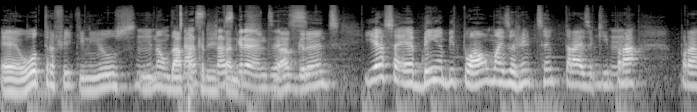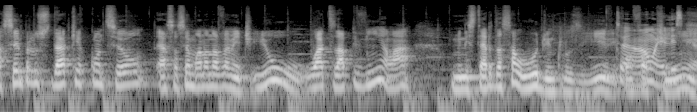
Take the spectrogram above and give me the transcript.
é outra fake news e não dá para Uhum. Das- acreditar das nisso. grandes, Das essa. grandes. E essa é bem habitual, mas a gente sempre traz Uhum. aqui para para sempre elucidar o que aconteceu essa semana novamente. E o WhatsApp vinha lá, o Ministério da Saúde, inclusive, Então, fotinha, eles, tudo.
